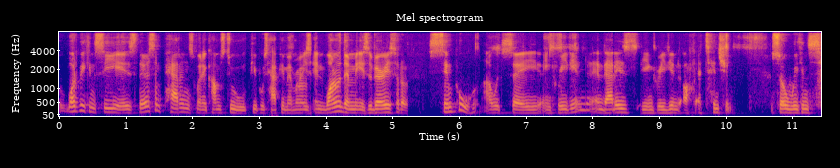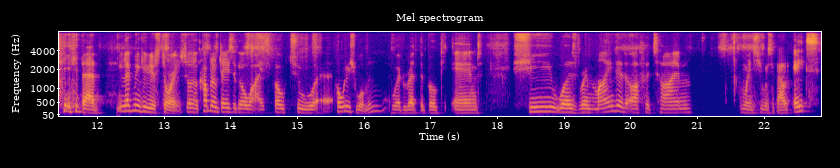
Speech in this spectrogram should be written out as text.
what we can see is there are some patterns when it comes to people's happy memories, and one of them is a very sort of simple, I would say, ingredient, and that is the ingredient of attention. So we can see that. Let me give you a story. So a couple of days ago, I spoke to a Polish woman who had read the book, and she was reminded of a time when she was about eight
